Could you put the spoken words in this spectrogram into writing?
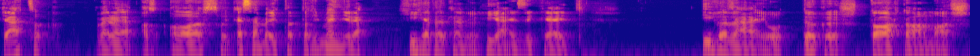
játszok vele, az az, hogy eszembe juttatta, hogy mennyire hihetetlenül hiányzik egy igazán jó, tökös, tartalmas,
